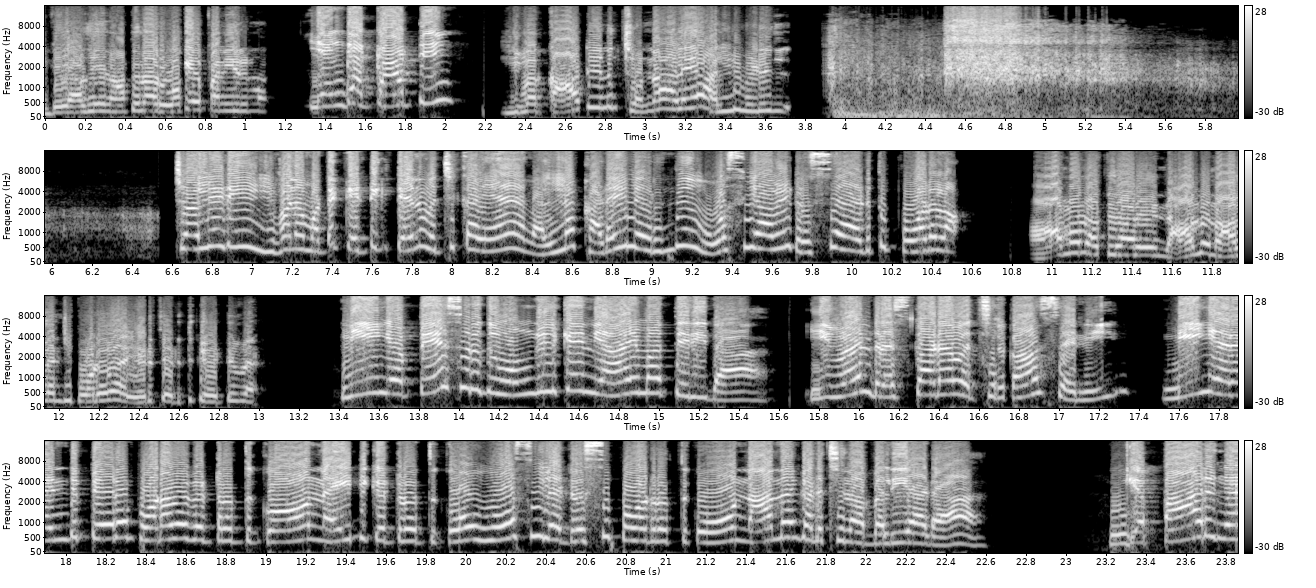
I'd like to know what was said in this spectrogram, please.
இதையாவது நாத்தனார் ஓகே பண்ணிடணும். எங்க காட்டு? இவ காட்டுன்னு சொன்னாலே அள்ளி விழுது. இவனை மட்டும் கெட்டிக்கிட்டேன்னு வச்சுக்கோயேன் நல்ல கடையில இருந்து ஓசியாவே ட்ரெஸ் எடுத்து போடலாம். ஆமா நாத்தனாரே நானும் நாலஞ்சு போடுவா எடுத்து எடுத்து கட்டுவேன். நீங்க பேசுறது உங்களுக்கே நியாயமா தெரியுதா? இவன் ட்ரெஸ் கடை வச்சிருக்கான் சரி. நீங்க ரெண்டு பேரும் புடவை கட்டுறதுக்கும் நைட்டி கட்டுறதுக்கும் ஓசியில ட்ரெஸ் போடுறதுக்கும் நான் தான் கிடைச்சனா பலியாடா? இங்க பாருங்க.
